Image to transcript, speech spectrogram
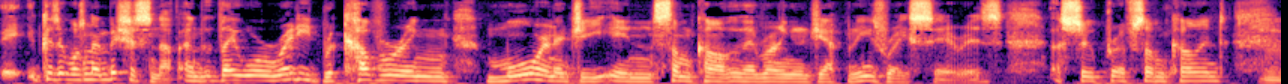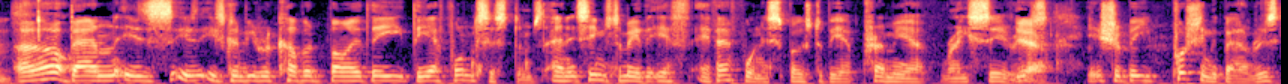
it because it wasn't ambitious enough, and that they were already recovering more energy in some car that they're running in a Japanese race series a Supra of some kind, hmm. Oh. than is, is, is going to be recovered by the, the F1 systems. And it seems to me that if, if F1 is supposed to be a premier race series, Yeah. it should be pushing the boundaries.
